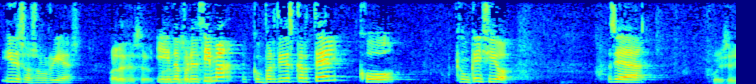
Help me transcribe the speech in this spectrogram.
de aos Sonrías. Parece ser. E ainda por encima, sí. compartides cartel co, con Casey O. O sea... Pois pues sí.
